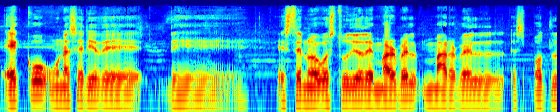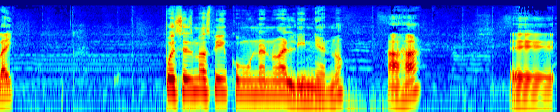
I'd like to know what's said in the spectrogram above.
Echo, una serie de, de este nuevo estudio de Marvel, Marvel Spotlight. Pues es más bien como una nueva línea, ¿no? Ajá. Eh,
